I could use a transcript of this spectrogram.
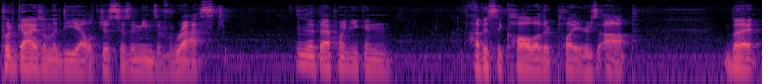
put guys on the DL just as a means of rest. And at that point, you can obviously call other players up, but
